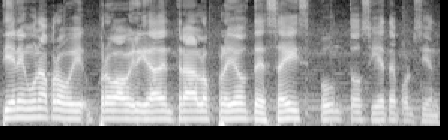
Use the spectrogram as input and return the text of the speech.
tienen una probabilidad de entrar a los playoffs de 6.7%.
